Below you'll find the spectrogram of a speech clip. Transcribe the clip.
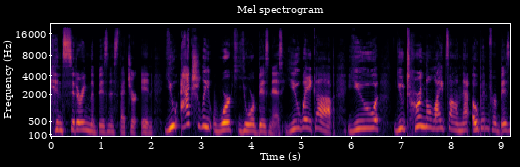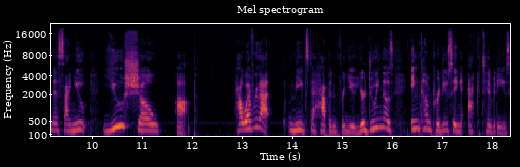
considering the business that you're in. You actually work your business. You wake up, you you turn the lights on, that open for business sign. You you show up. However that needs to happen for you. You're doing those income producing activities.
